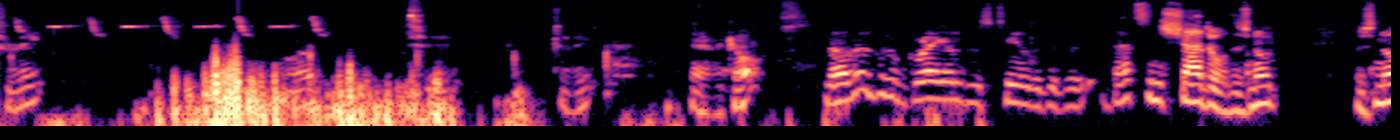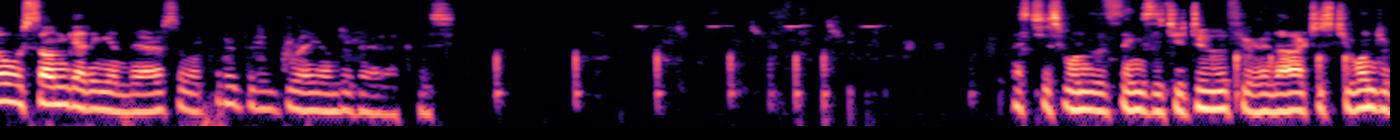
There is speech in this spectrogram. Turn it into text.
three. One, two, three. There we go. Now a little bit of grey under his tail because that's in shadow. There's no there's no sun getting in there, so I'll put a bit of grey under there like this. That's just one of the things that you do if you're an artist. You wonder,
